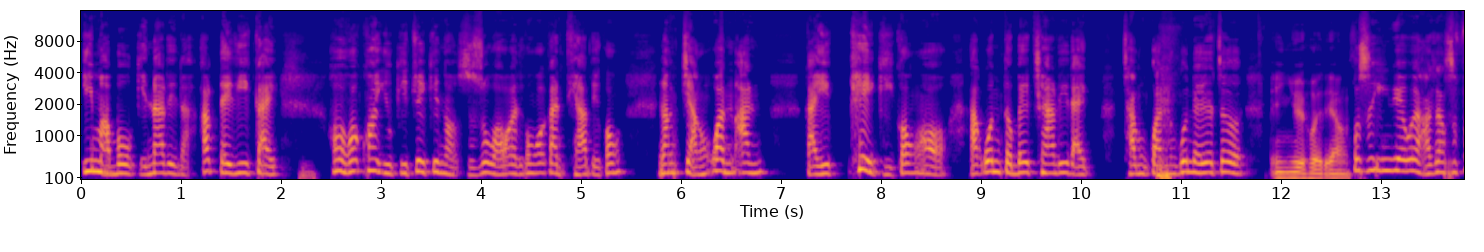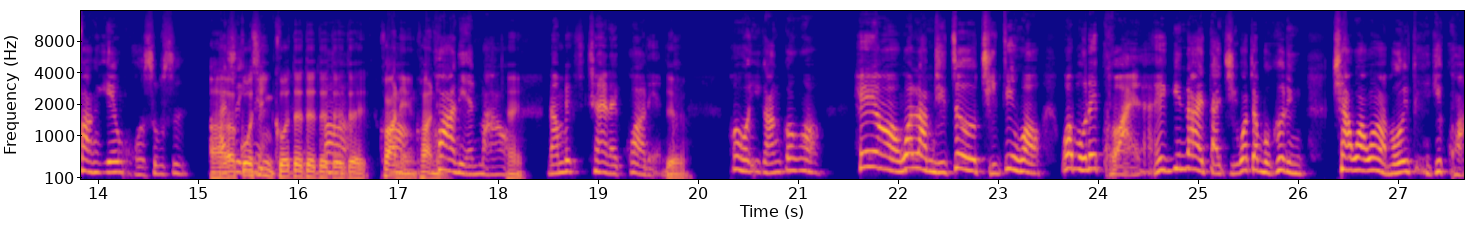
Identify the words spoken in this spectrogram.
伊嘛无今仔日啦。啊，第二届，吼，我看尤其最近哦，史书话我甲你讲，我敢听着讲，人蒋万安甲伊客气讲哦，啊，阮都要请你来参观 阮诶做音乐会的样子，不是音乐会，好像是放烟火，是不是？啊，国庆国对对对对对，跨年跨年。跨年嘛吼，人要请伊来跨年，对，吼，伊讲讲哦。嘿哦，我若毋是做市长哦，我无咧看啦。迄囡仔诶代志，我则无可能请我，我嘛无一定去看。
